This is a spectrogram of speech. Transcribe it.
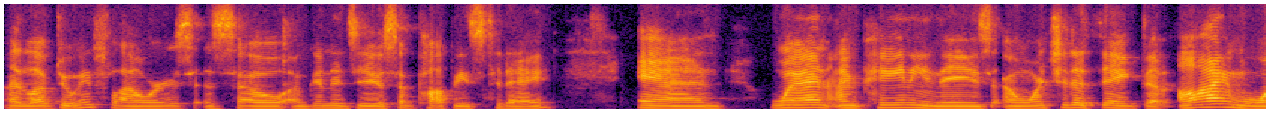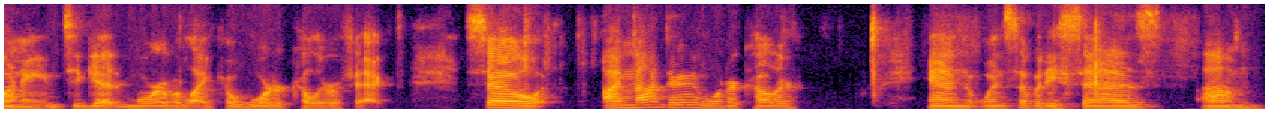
I love doing flowers. And so I'm going to do some poppies today. And when I'm painting these, I want you to think that I'm wanting to get more of a like a watercolor effect. So I'm not doing watercolor. And when somebody says, um,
